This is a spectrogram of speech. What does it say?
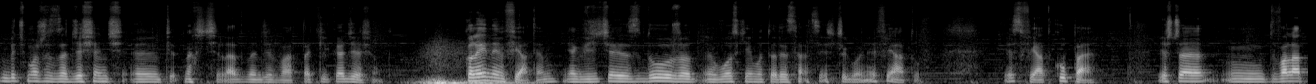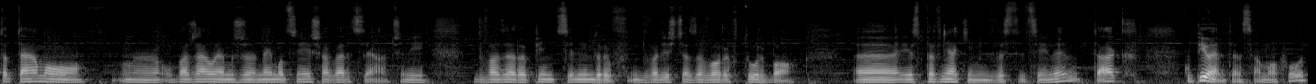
być może za 10-15 lat będzie warta kilkadziesiąt. Kolejnym Fiatem, jak widzicie, jest dużo włoskiej motoryzacji, szczególnie Fiatów. Jest Fiat Coupé. Jeszcze mm, dwa lata temu mm, uważałem, że najmocniejsza wersja, czyli 2.05 cylindrów, 20 zaworów turbo, e, jest pewniakiem inwestycyjnym. Tak, kupiłem ten samochód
